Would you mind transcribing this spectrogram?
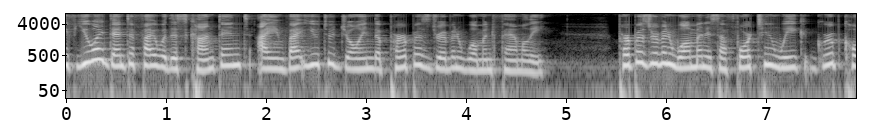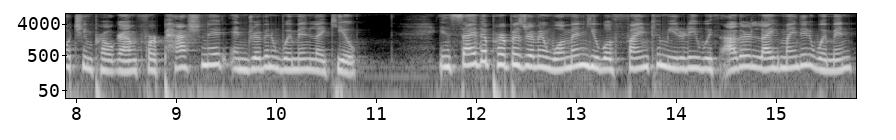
If you identify with this content, I invite you to join the Purpose Driven Woman family. Purpose Driven Woman is a 14 week group coaching program for passionate and driven women like you. Inside the Purpose Driven Woman, you will find community with other like minded women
